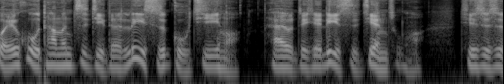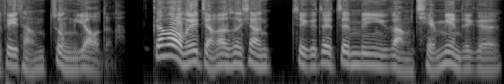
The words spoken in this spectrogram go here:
维护他们自己的历史古迹哈，还有这些历史建筑哈，其实是非常重要的了。刚刚我们也讲到说，像这个在正滨渔港前面这个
